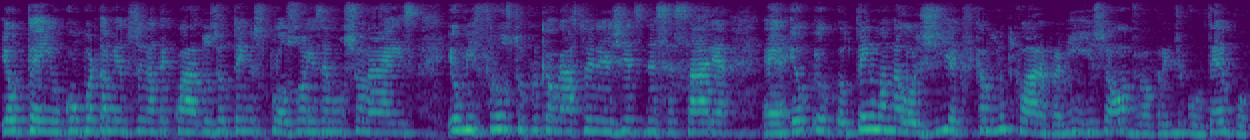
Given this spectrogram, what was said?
eu tenho comportamentos inadequados, eu tenho explosões emocionais, eu me frustro porque eu gasto energia desnecessária. É, eu, eu, eu, tenho uma analogia que fica muito clara para mim, isso é óbvio, eu aprendi com o tempo.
